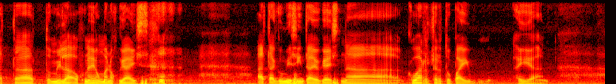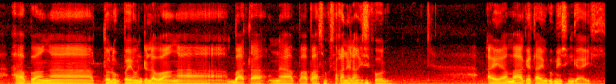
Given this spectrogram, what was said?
At ah, tumilaok na yung manok guys. At ah, gumising tayo guys na quarter to five. Ayan. Habang ah, tulog pa yung dalawang ah, bata na papasok sa kanilang school. Ay ah, maaga tayong gumising guys.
